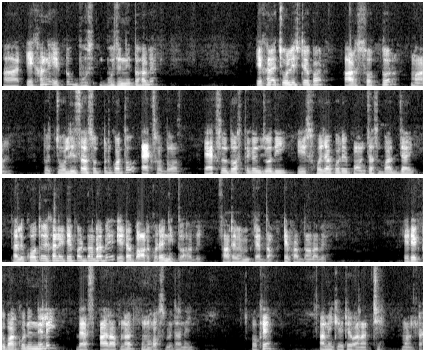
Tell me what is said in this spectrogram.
আর এখানে একটু বুঝ- বুঝে নিতে হবে। এখানে চল্লিশ টেপার আর সত্তর মাল তো চল্লিশ আর সত্তর কত? একশো দশ। একশো দশ থেকে যদি এই সোজা করে পঞ্চাশ বাদ যায়, তাহলে কত এখানে টেপার দাঁড়াবে? এটা বার করে নিতে হবে। ষাট এম টেপার দাঁড়াবে। এটা একটু বার করে নিলেই ব্যাস, আর আপনার কোনো অসুবিধা নেই। ওকে? আমি কেটে বানাচ্ছি মালটা।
